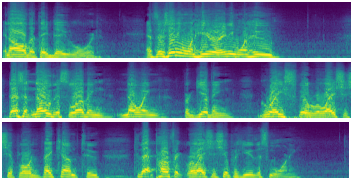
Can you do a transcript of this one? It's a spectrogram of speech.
in all that they do, Lord. And if there's anyone here or anyone who doesn't know this loving, knowing, forgiving, grace-filled relationship, Lord, that they come to, to that perfect relationship with you this morning.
